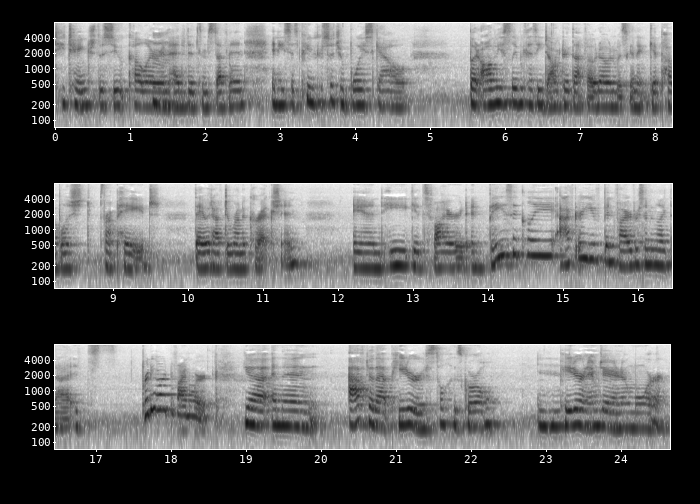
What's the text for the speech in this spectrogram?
he changed the suit color and edited some stuff in, and he says, "Peter, you're such a Boy Scout." But obviously, because he doctored that photo and was going to get published front page, they would have to run a correction. And he gets fired. And basically, after you've been fired for something like that, it's pretty hard to find work. Yeah, and then after that, Peter stole his girl. Mm-hmm. Peter and MJ are no more,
